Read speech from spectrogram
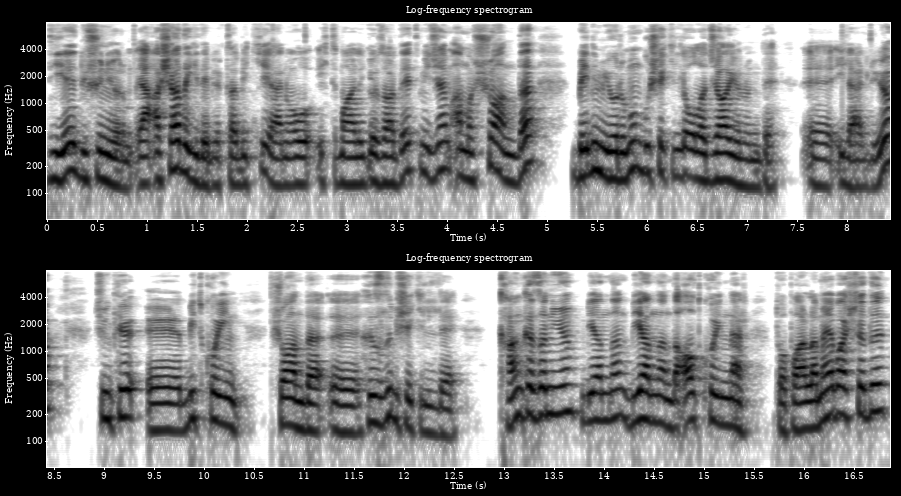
diye düşünüyorum. Ya yani aşağı da gidebilir tabii ki. Yani o ihtimali göz ardı etmeyeceğim ama şu anda benim yorumum bu şekilde olacağı yönünde e, ilerliyor. Çünkü e, Bitcoin şu anda e, hızlı bir şekilde kan kazanıyor bir yandan. Bir yandan da altcoin'ler toparlamaya başladı.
